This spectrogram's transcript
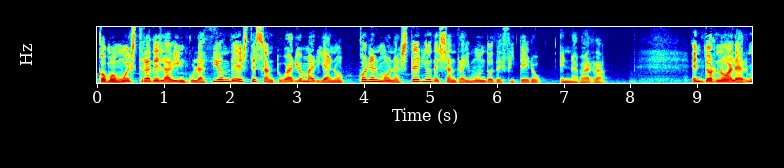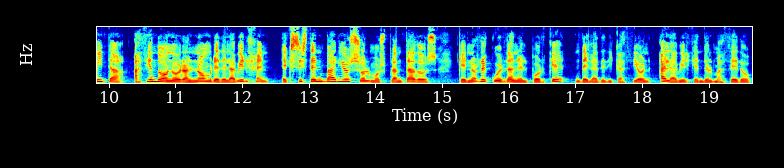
como muestra de la vinculación de este santuario mariano con el monasterio de San Raimundo de Fitero, en Navarra. En torno a la ermita, haciendo honor al nombre de la Virgen, existen varios solmos plantados que nos recuerdan el porqué de la dedicación a la Virgen del Macedo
